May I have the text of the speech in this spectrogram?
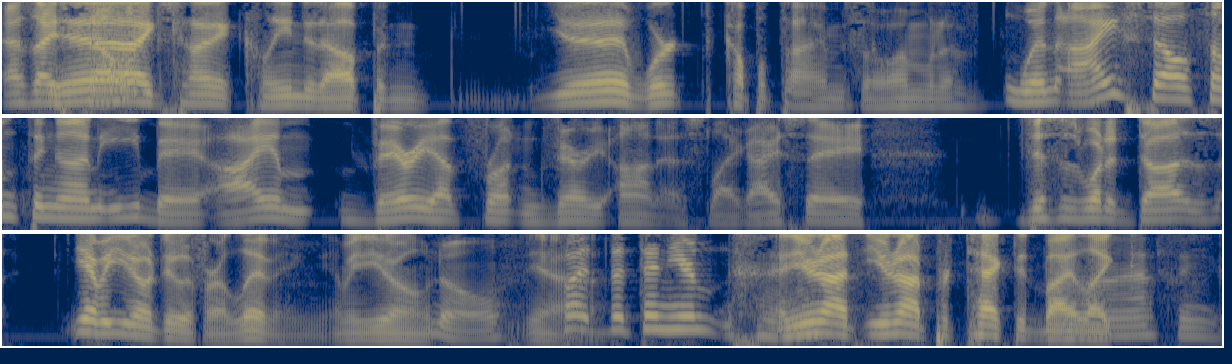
As I yeah, sell I kind of cleaned it up and yeah, it worked a couple times, so I'm gonna. when I sell something on eBay, I am very upfront and very honest. Like I say, this is what it does. Yeah, but you don't do it for a living. I mean, you don't. No, Yeah. but but then you're and you're not you're not protected by like I think,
